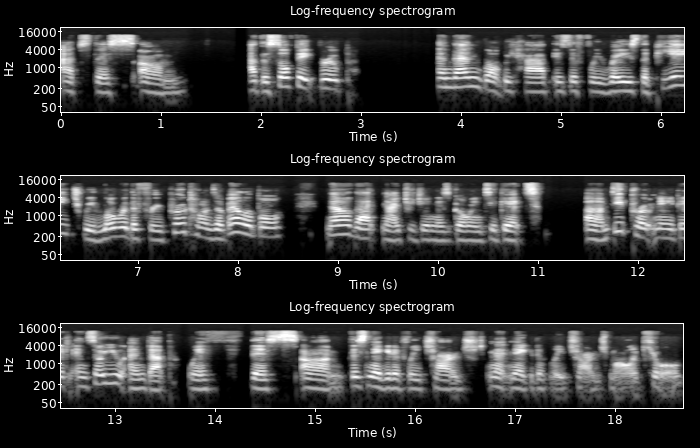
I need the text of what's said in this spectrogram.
at this um, at the sulfate group. And then what we have is if we raise the pH, we lower the free protons available. Now that nitrogen is going to get um, deprotonated, and so you end up with this um, this negatively charged net negatively charged molecule,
